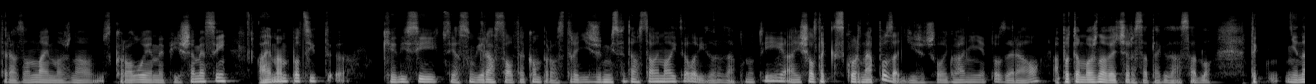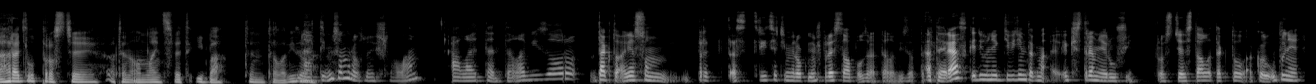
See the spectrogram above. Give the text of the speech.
teraz online, možno scrollujeme, píšeme si, ale ja mám pocit, e, kedysi ja som vyrastal v takom prostredí, že my sme tam stále mali televízor zapnutý a išiel tak skôr na pozadí, že človek ho ani nepozeral a potom možno večer sa tak zasadlo. Tak nenahradil proste ten online svet iba ten televízor? Nad tým som rozmýšľala ale ten televízor, takto, a ja som pred asi 30 rokmi už prestal pozerať televízor. A teraz, keď ho niekde vidím, tak ma extrémne ruší. Proste stále takto, ako úplne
